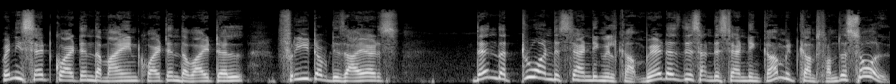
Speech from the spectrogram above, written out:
when he said, quieten the mind, quieten the vital, free it of desires, then the true understanding will come. Where does this understanding come? It comes from the soul.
